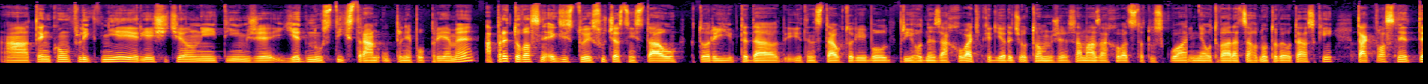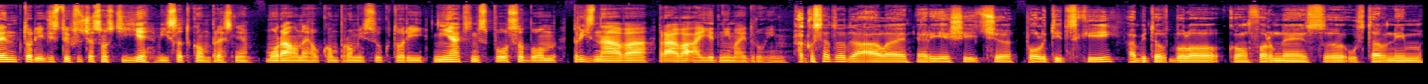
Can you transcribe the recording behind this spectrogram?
A ten konflikt nie je riešiteľný tým, že jednu z tých strán úplne poprieme a preto vlastne existuje súčasný stav, ktorý teda je ten stav, ktorý bol príhodné zachovať, keď je reč o tom, že sa má zachovať status quo a neotvárať sa hodnotové otázky, tak vlastne ten, ktorý existuje v súčasnosti, je výsledkom presne morálneho kompromisu, ktorý nejakým spôsobom priznáva práva aj jedným, aj druhým. Ako sa to dá ale riešiť politicky, aby to bolo konformné s ústavným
